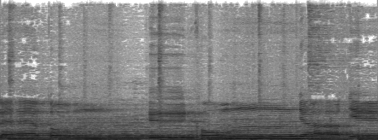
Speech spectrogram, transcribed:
แล้วตมคืนคมยากเย็น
